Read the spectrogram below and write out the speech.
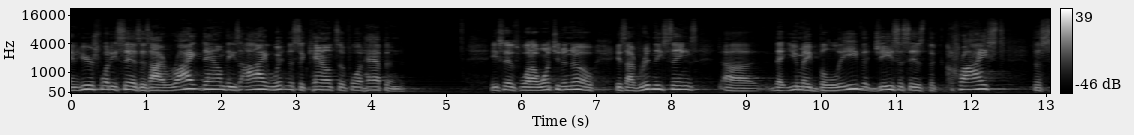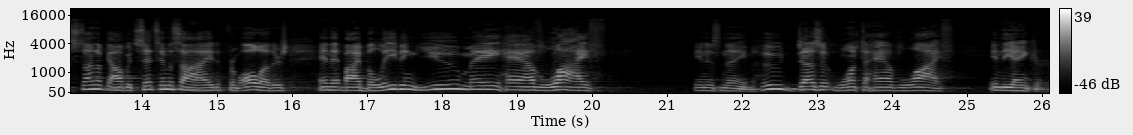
And here's what he says as I write down these eyewitness accounts of what happened. He says, What I want you to know is I've written these things uh, that you may believe that Jesus is the Christ the Son of God, which sets him aside from all others, and that by believing you may have life in his name. Who doesn't want to have life in the anchor?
